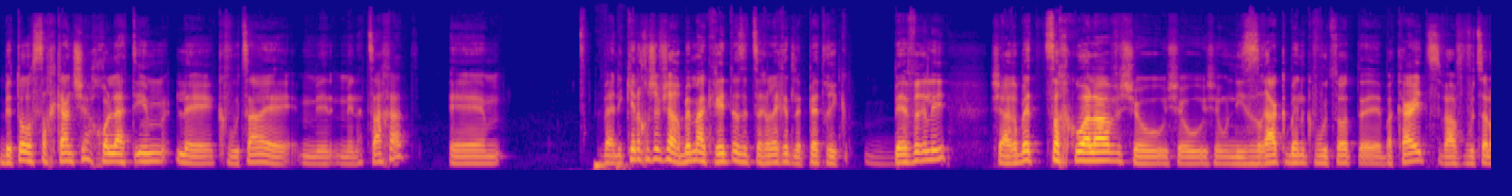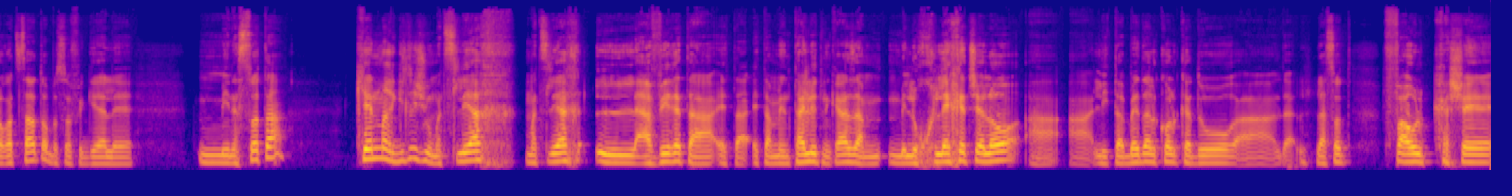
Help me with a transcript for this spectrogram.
בתור שחקן שיכול להתאים לקבוצה אה, מנצחת. אה, ואני כן חושב שהרבה מהקרדיט הזה צריך ללכת לפטריק בברלי, שהרבה צחקו עליו שהוא, שהוא, שהוא נזרק בין קבוצות uh, בקיץ, ואף קבוצה לא רצתה אותו, בסוף הגיע למינסוטה. כן מרגיש לי שהוא מצליח, מצליח להעביר את, ה, את, ה, את המנטליות, נקרא לזה, המלוכלכת שלו, ה, ה, להתאבד על כל כדור, ה, לעשות פאול קשה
